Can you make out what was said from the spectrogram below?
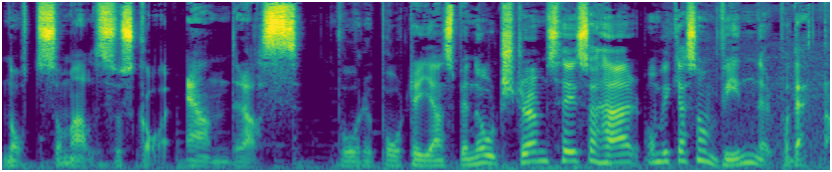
något som alltså ska ändras. Vår reporter Jens B. Nordström säger så här om vilka som vinner på detta.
